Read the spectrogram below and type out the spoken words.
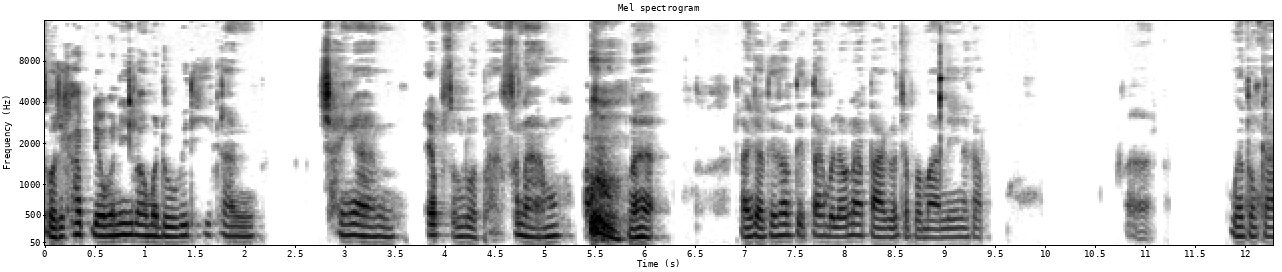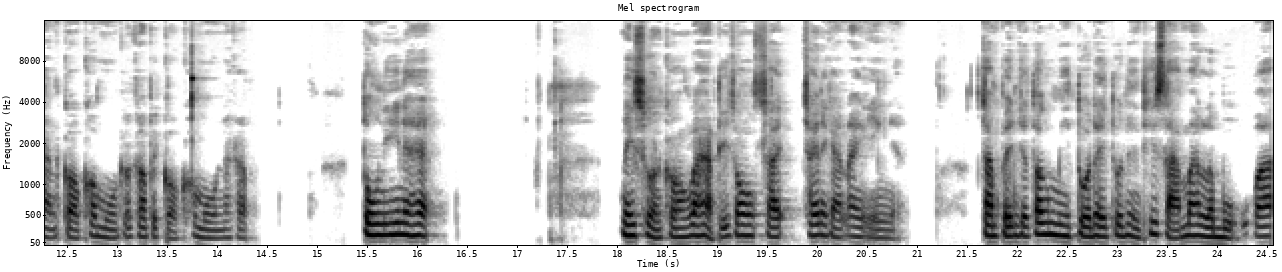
สวัสดีครับ เดี๋ยววันนี้เรามาดูวิธีการใช้งานแอปสำรวจภาคสนามนะฮะหลังจากที่ท่านติดตั้งไปแล้วหน้าตาก็จะประมาณนี้นะครับเมื่อต้องการกรอกข้อมูลก็เข้าไปกรอกข้อมูลนะครับ ตรงนี้นะฮะในส่วนของรหัสที่ต้องใช้ใช้ในการอ้างอิงเนี่ยจำเป็นจะต้องมีตัวใดตัวหนึ่งที่สามารถระบุว่า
